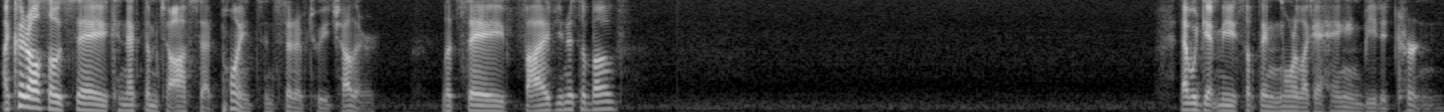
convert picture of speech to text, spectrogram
I could also say connect them to offset points instead of to each other. Let's say 5 units above. That would get me something more like a hanging beaded curtain.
